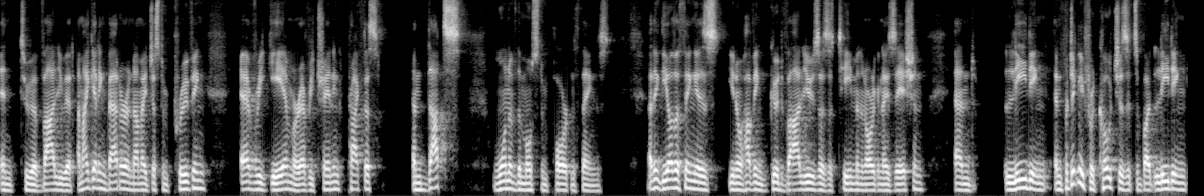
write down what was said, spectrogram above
and to evaluate am i getting better and am i just improving every game or every training practice and that's one of the most important things i think the other thing is you know having good values as a team and an organization and leading and particularly for coaches it's about leading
